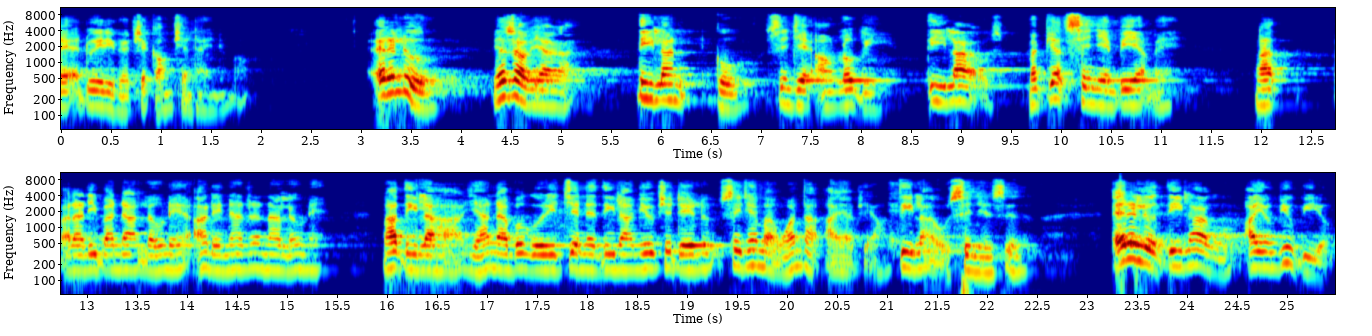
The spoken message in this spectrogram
တဲ့အတွေးတွေပဲဖြစ်ကောင်းဖြစ်နိုင်တယ်ပေါ့အဲ့ဒါလို့မြတ်စွာဘုရားကသီလကိုစင်ကြယ်အောင်လုပ်ပြီးသီလကိုမပြတ်ဆင်ញင်ပေးရမယ်ငါပါရတိပန္နလုံးတယ်အာရိဏရဏလုံးတယ် ငါသီလဟာယန္တာပုဂ္ဂိုလ်ကြီးကျင့်တဲ့သီလမျိုးဖြစ်တယ်လို့စိတ်ထဲမှာဝမ်းသာအားရဖြစ်အောင်သီလကိုဆင်ញင်စဉ်းစားအဲ့ဒါလို့သီလကိုအာယုံပြုပြီးတော့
